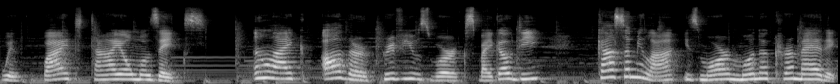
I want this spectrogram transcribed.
with white tile mosaics. Unlike other previous works by Gaudí, Casa Milà is more monochromatic,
